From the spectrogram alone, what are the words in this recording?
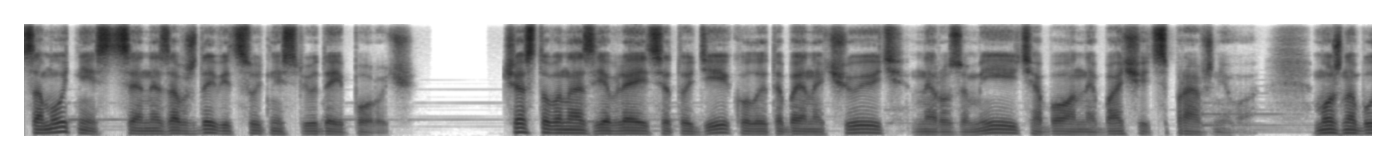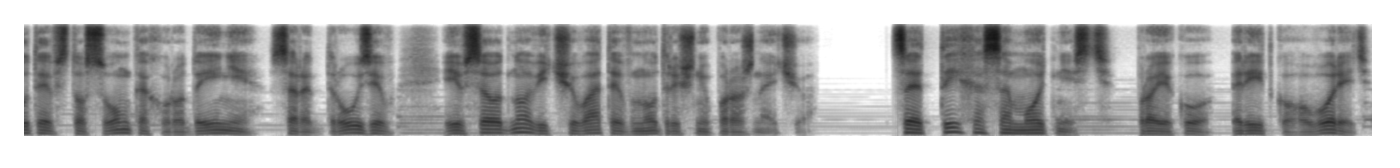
Самотність це не завжди відсутність людей поруч. Часто вона з'являється тоді, коли тебе не чують, не розуміють або не бачать справжнього. Можна бути в стосунках у родині, серед друзів і все одно відчувати внутрішню порожнечу. Це тиха самотність, про яку рідко говорять,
